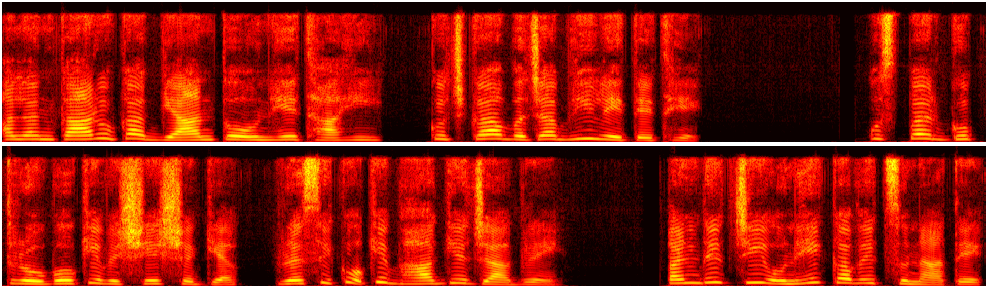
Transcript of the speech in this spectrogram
अलंकारों का ज्ञान तो उन्हें था ही, कुछ का बजा भी लेते थे। उस पर गुप्त रोगों के विशेषज्ञ, रसिकों के भाग्य जाग गए पंडित जी उन्हें कवित सुनाते,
